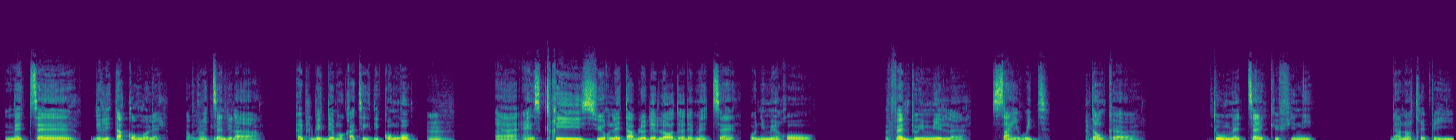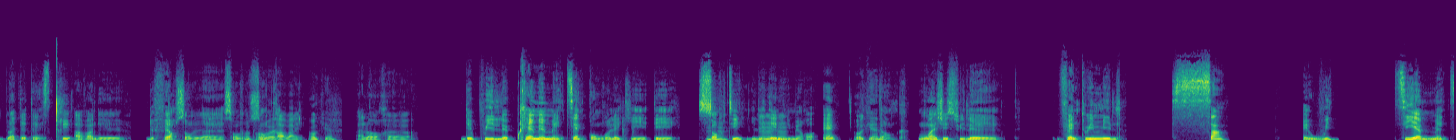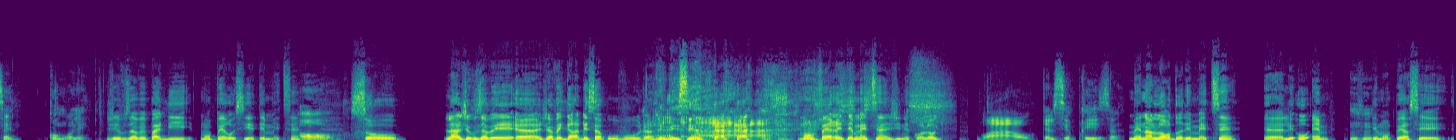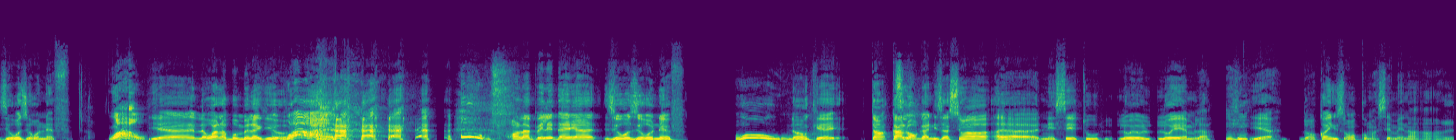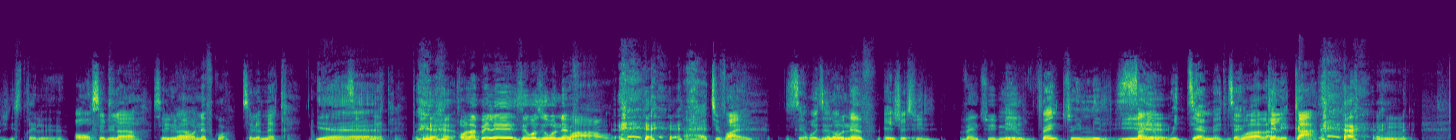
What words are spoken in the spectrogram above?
médecin de l'État congolais, donc médecin de la République démocratique du Congo, Mm. euh, inscrit sur les tableaux de l'ordre des médecins au numéro 28108. Donc, euh, tout médecin qui finit dans notre pays doit être inscrit avant de, de faire son, euh, son, Son son travail. Alors, euh, depuis le premier médecin congolais qui était sorti, il était le Mhm. numéro 1. Ok. Donc, moi, je suis le 28 108e médecin congolais. Je vous avais pas dit, mon père aussi était médecin. Oh! So, là, je vous avais, euh, j'avais gardé ça pour vous dans l'émission. mon père était médecin, gynécologue. Waouh! Quelle surprise! Maintenant, l'ordre des médecins, euh, le OM Mhm. de mon père, c'est 009. Waouh! Yeah, le bombe la. Waouh! On l'appelait d'ailleurs 009. Ouh! Donc, euh, quand, quand l'organisation euh, naissait et tout, l'OEM là, Mhm. yeah. Donc, quand ils ont commencé maintenant à enregistrer le, Oh, celui-là, le celui-là, numéro 9, quoi. c'est le maître. Yeah. C'est le maître. On l'appelait 009. Waouh! Ah, tu vois, 009. 09. Et je suis 28 le 000. 28 Yeah. 108e médecin. Voilà. Quel écart! Mhm.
